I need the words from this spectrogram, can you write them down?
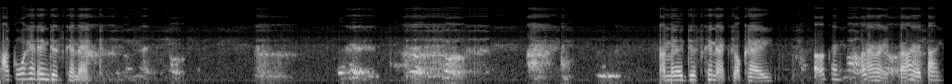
I'll go ahead and disconnect. I'm going to disconnect, okay? Okay. All right, All right, bye.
